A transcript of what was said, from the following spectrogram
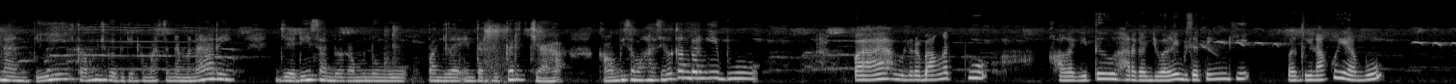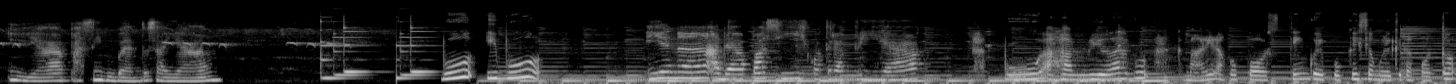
Nanti kamu juga bikin kemasan yang menarik. Jadi sambil kamu nunggu panggilan interview kerja, kamu bisa menghasilkan bareng ibu. Wah, bener banget Bu. Kalau gitu harga jualnya bisa tinggi. Bantuin aku ya Bu. Iya, pasti ibu bantu sayang. Bu, Ibu. Iya nak, ada apa sih kok teriak-teriak? Bu, Alhamdulillah Bu. Kemarin aku posting kue pukis yang udah kita foto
